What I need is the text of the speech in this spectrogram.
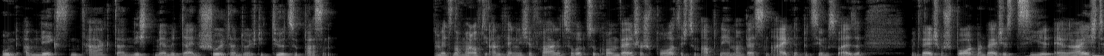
und am nächsten Tag dann nicht mehr mit deinen Schultern durch die Tür zu passen. Um jetzt nochmal auf die anfängliche Frage zurückzukommen, welcher Sport sich zum Abnehmen am besten eignet, beziehungsweise mit welchem Sport man welches Ziel erreicht,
